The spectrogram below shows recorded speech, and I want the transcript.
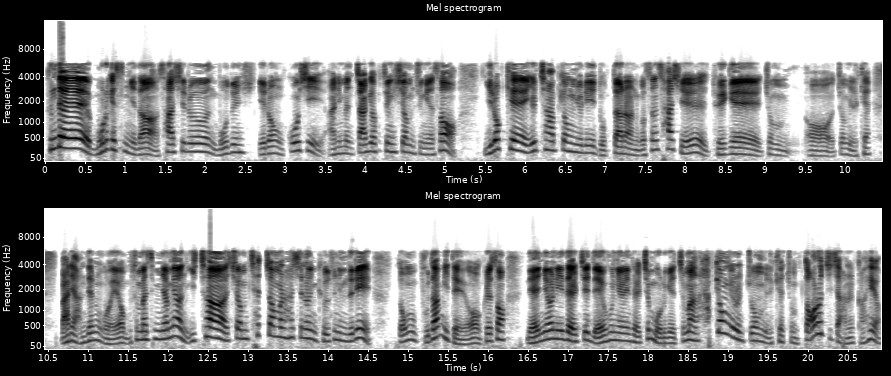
근데 모르겠습니다. 사실은 모든 이런 꽃이 아니면 자격증 시험 중에서 이렇게 1차 합격률이 높다라는 것은 사실 되게 좀, 어, 좀 이렇게 말이 안 되는 거예요. 무슨 말씀이냐면 2차 시험 채점을 하시는 교수님들이 너무 부담이 돼요. 그래서 내년이 될지 내후년이 될지 모르겠지만 합격률은 좀 이렇게 좀 떨어지지 않을까 해요.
